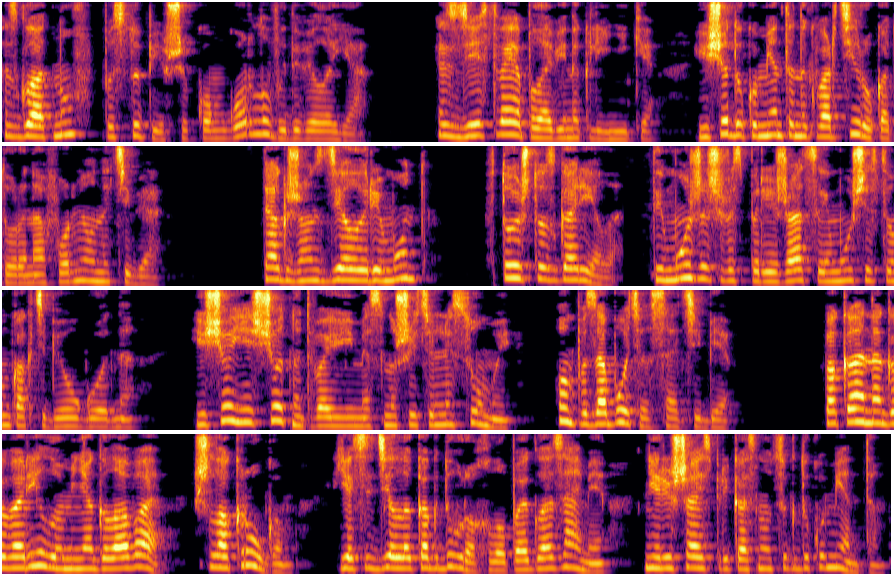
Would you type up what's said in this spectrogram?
Сглотнув, поступивший ком горлу, выдавила я. «Здесь твоя половина клиники. Еще документы на квартиру, которую он оформил на тебя. Также он сделал ремонт в той, что сгорела. Ты можешь распоряжаться имуществом как тебе угодно. Еще есть счет на твое имя с внушительной суммой. Он позаботился о тебе. Пока она говорила, у меня голова шла кругом. Я сидела как дура, хлопая глазами, не решаясь прикоснуться к документам.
